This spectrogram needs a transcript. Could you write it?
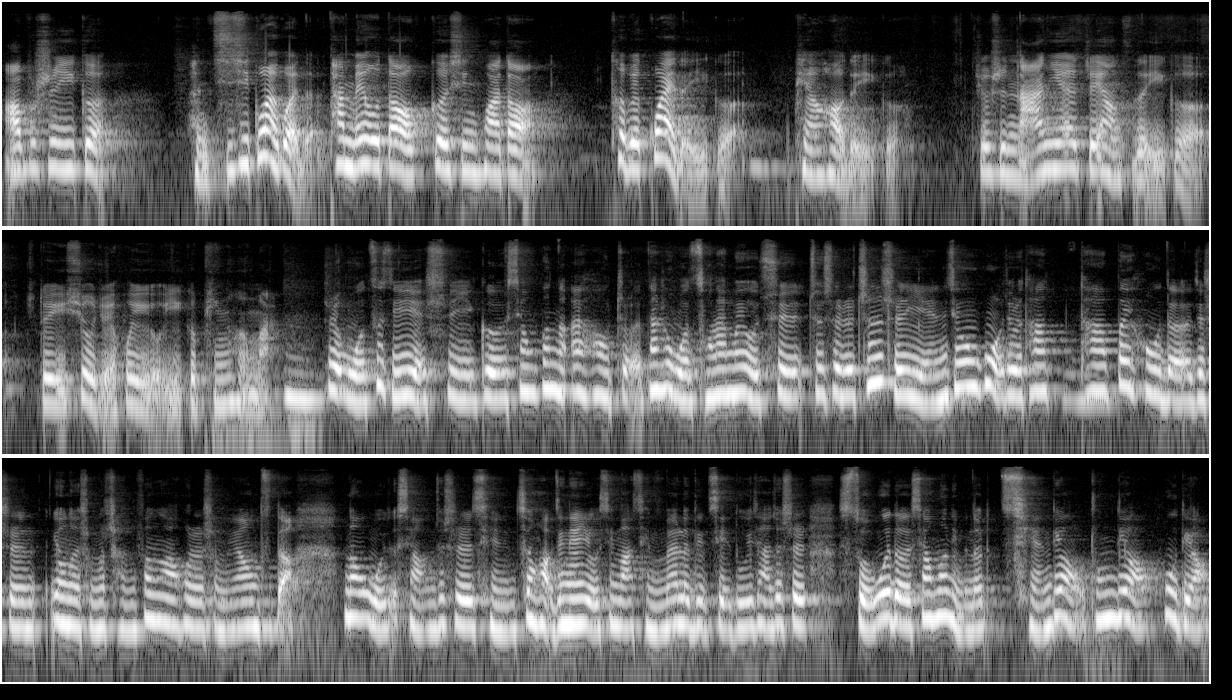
而不是一个。很奇奇怪怪的，它没有到个性化到特别怪的一个偏好的一个，就是拿捏这样子的一个。对于嗅觉会有一个平衡嘛？嗯，就是我自己也是一个香氛的爱好者，但是我从来没有去就是真实研究过，就是它它背后的就是用的什么成分啊，或者什么样子的。那我就想就是请正好今天有幸嘛，请 Melody 解读一下，就是所谓的香氛里面的前调、中调、后调，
